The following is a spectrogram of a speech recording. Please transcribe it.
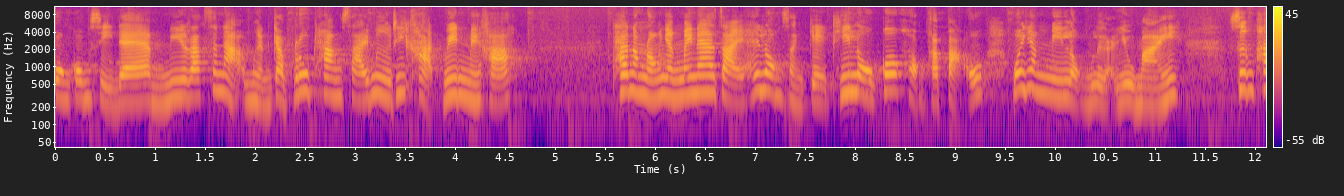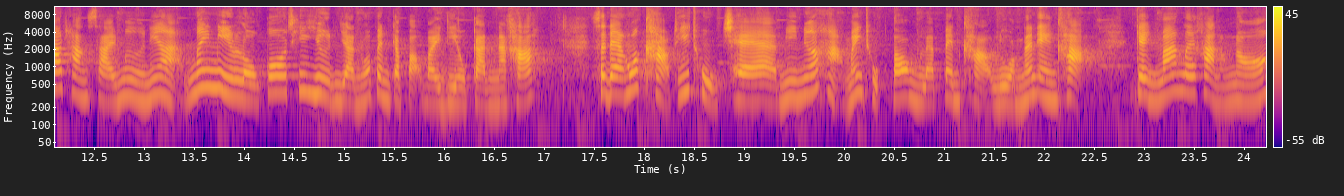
วงกลมสีแดงมีลักษณะเหมือนกับรูปทางซ้ายมือที่ขาดวิ่นไหมคะ ถ้าน้องๆยังไม่แน่ใจให้ลองสังเกตที่โลโก้ของกระเป๋า ว่ายังมีหลงเหลืออยู่ไหม ซึ่งภาพทางซ้ายมือเนี่ยไม่มีโลโก้ที่ยืนยันว่าเป็นกระเป๋าใบเดียวกันนะคะแสดงว่าข่าวที่ถูกแชร์ มีเนื้อหาไม่ถูกต้องและเป็นข่าวลวงนั่นเองค่ะ เก่งมากเลยค่ะน้อง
